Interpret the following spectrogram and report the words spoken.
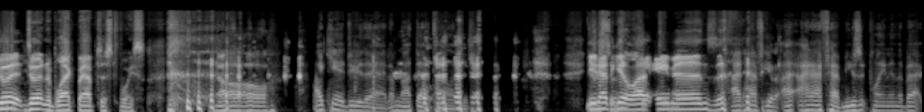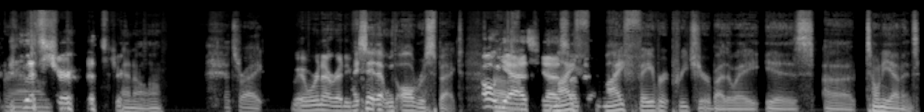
do it, do it in a Black Baptist voice. no, I can't do that. I'm not that talented. You'd There's have to get a- a lot of amens. I'd have to get. I, I'd have to have music playing in the background. That's true. That's true. I know. Uh, that's right. We- We're not ready. I say that with all respect. Oh um, yes, yes. my my favorite preacher, by the way, is uh, Tony Evans.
